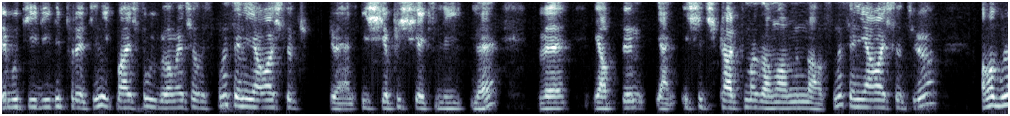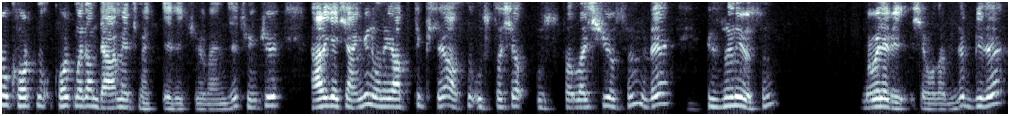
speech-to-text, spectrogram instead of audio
ve bu TDD pratiğini ilk başta uygulamaya çalıştığında seni yavaşlatıyor. Yani iş yapış şekliyle ve yaptığın yani işi çıkartma zamanında aslında seni yavaşlatıyor. Ama buna korkma, korkmadan devam etmek gerekiyor bence. Çünkü her geçen gün onu yaptıkça aslında ustaşa, ustalaşıyorsun ve hızlanıyorsun. Böyle bir şey olabilir. Bir de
